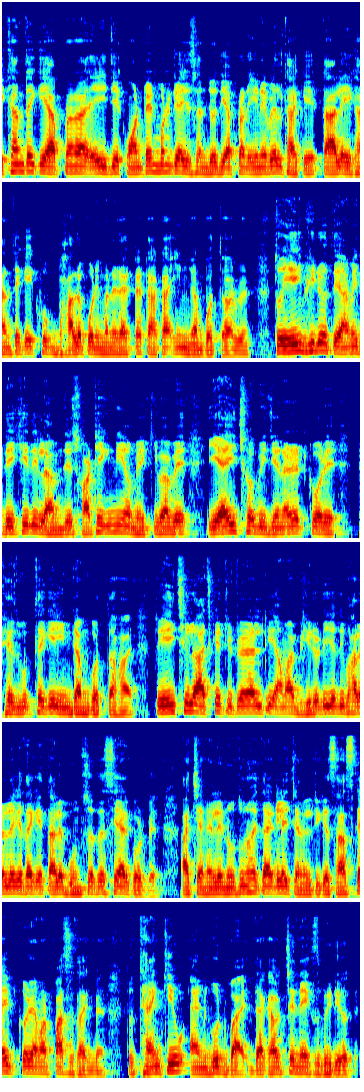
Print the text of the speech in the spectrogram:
এখান থেকে আপনারা এই যে কন্টেন্ট মনিটাইজেশান যদি আপনার এনেবেল থাকে, তাহলে এখান থেকে খুব ভালো পরিমাণের একটা টাকা ইনকাম করতে পারবেন। তো এই ভিডিওতে আমি দেখিয়ে দিলাম যে সঠিক নিয়মে কীভাবে এআই ছবি জেনারেট করে ফেসবুক থেকে ইনকাম করতে হয়। তো এই ছিল আজকের টিউটোরিয়ালটি আমার ভিডিওটি যদি ভালো লেগে থাকে, তাহলে বন্ধুর সাথে শেয়ার করবেন। আর চ্যানেলে নতুন হয়ে থাকলে চ্যানেলটিকে সাবস্ক্রাইব করে আমার পাশে থাকবেন। তো thank you and good bye দেখা হচ্ছে নেক্সট ভিডিওতে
